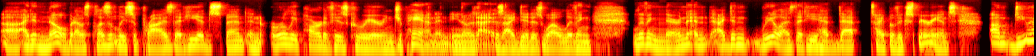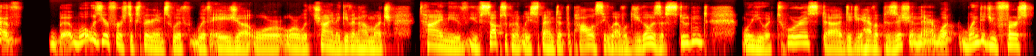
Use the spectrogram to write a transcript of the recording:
uh, I didn't know, but I was pleasantly surprised that he had spent an early part of his career in Japan, and you know, as, as I did as well, living living there, and, and I didn't realize that he had that type of experience. Um, do you have what was your first experience with with Asia or or with China? Given how much time you've you've subsequently spent at the policy level, did you go as a student? Were you a tourist? Uh, did you have a position there? What when did you first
